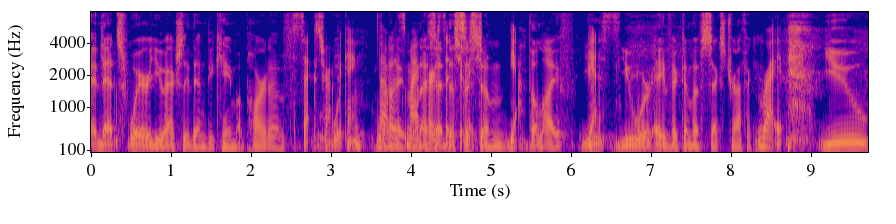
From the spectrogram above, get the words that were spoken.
and that's where you actually then became a part of sex trafficking. W- that was I, my when first I said situation. the system, yeah. the life. You, yes, you were a victim of sex trafficking. Right. You,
